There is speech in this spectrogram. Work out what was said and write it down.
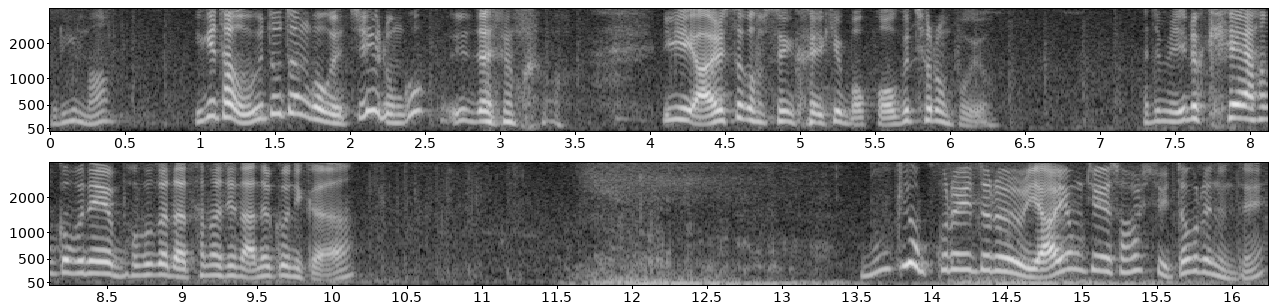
불이 막 이게 다 의도된 거겠지 이런 거? 이런 거 이게 알 수가 없으니까 이게 막 버그처럼 보여. 하지만 이렇게 한꺼번에 버그가 나타나진 않을 거니까 무기 업그레이드를 야영지에서 할 수 있다 그랬는데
